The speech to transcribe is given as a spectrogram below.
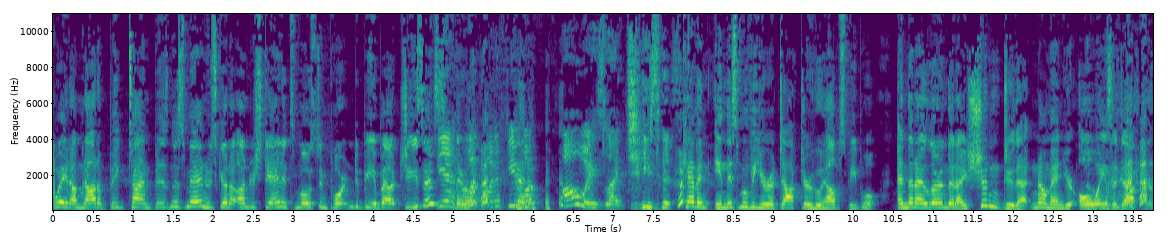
wait, I'm not a big time businessman who's gonna understand it's most important to be about Jesus? yeah. And they were what, like, what if you "Yeah, no." always like Jesus? Kevin, in this movie, you're a doctor who helps people. And then I learned that I shouldn't do that. No, man, you're always a doctor.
